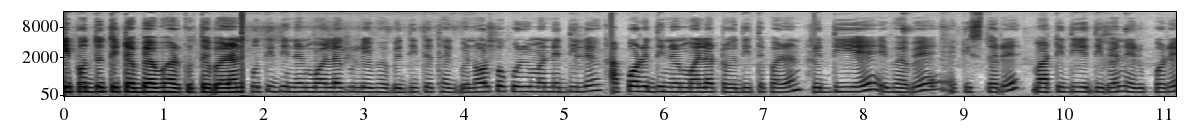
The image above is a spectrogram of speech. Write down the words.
এই পদ্ধতিটা ব্যবহার করতে পারেন। প্রতিদিনের ময়লাগুলো এভাবে দিতে থাকবেন। অল্প পরিমাণে দিলে পরের দিনের ময়লাটাও দিতে পারেন। দিয়ে এভাবে এক স্তরে মাটি দিয়ে দিবেন। এর উপরে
